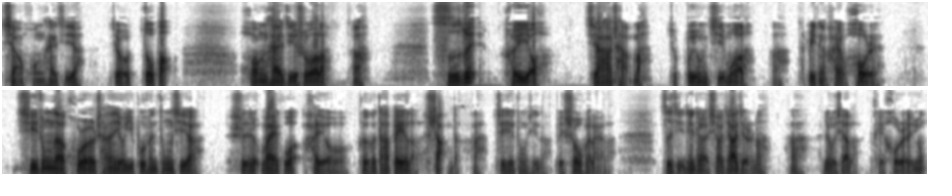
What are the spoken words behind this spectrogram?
向皇太极啊就奏报。皇太极说了啊，死罪。可以有家产嘛，就不用寂寞了啊！他毕竟还有后人。其中呢，库尔禅有一部分东西啊，是外国还有各个大贝勒赏的啊，这些东西呢被收回来了，自己那点小家底呢留下了给后人用。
